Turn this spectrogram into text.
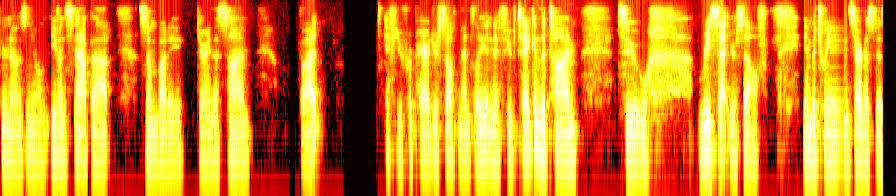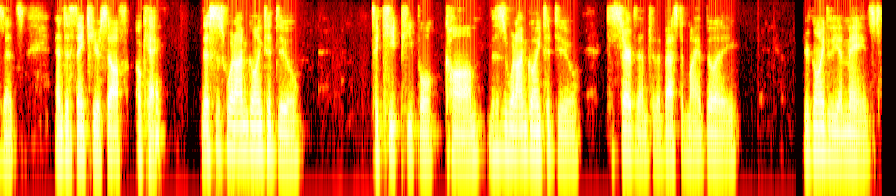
who knows you know even snap at somebody during this time. But if you've prepared yourself mentally and if you've taken the time to reset yourself in between service visits and to think to yourself, okay, this is what I'm going to do to keep people calm. This is what I'm going to do to serve them to the best of my ability. You're going to be amazed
